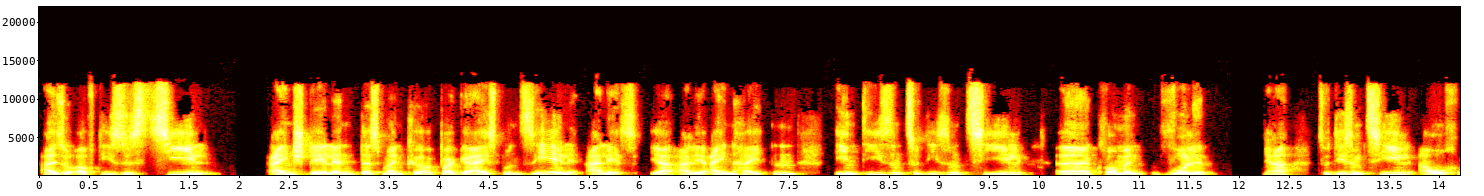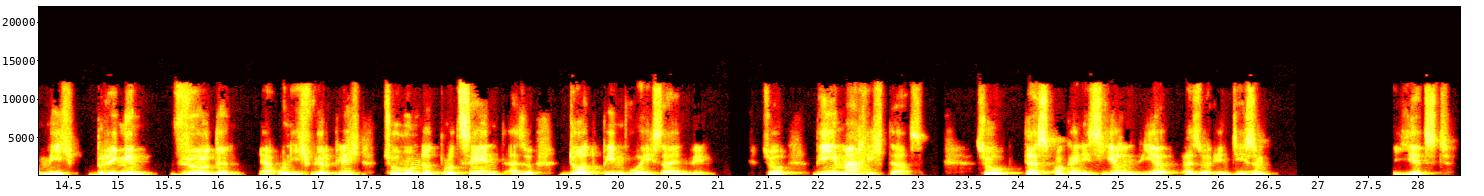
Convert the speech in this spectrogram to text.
also auf dieses Ziel einstellen, dass mein Körper, Geist und Seele, alles, ja, alle Einheiten in diesem, zu diesem Ziel äh, kommen wollen, ja, zu diesem Ziel auch mich bringen würden, ja, und ich wirklich zu 100 Prozent, also dort bin, wo ich sein will. So, wie mache ich das? So, das organisieren wir also in diesem jetzt.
